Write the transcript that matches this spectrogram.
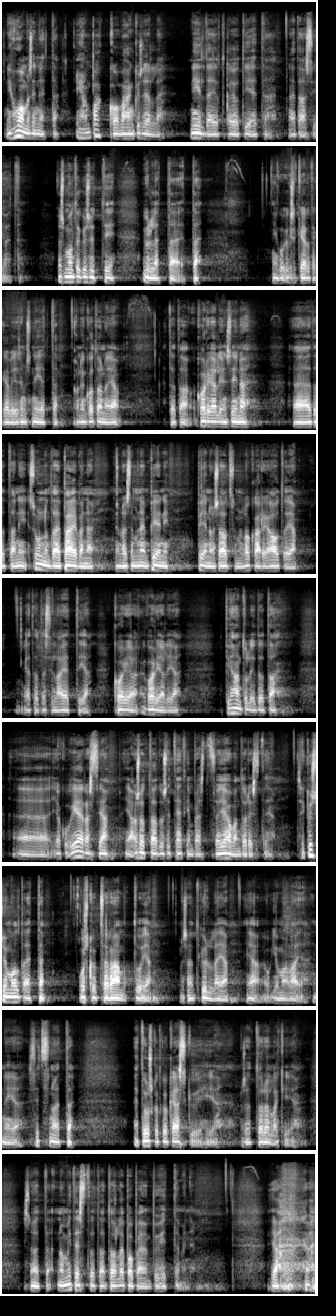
niin huomasin, että ihan pakko on vähän kysellä niiltä, jotka jo tietää näitä asioita. Jos multa kysyttiin yllättää, että niin kuin yksi kerta kävi esimerkiksi niin, että olin kotona ja tota, korjailin siinä ää, tota, niin sunnuntai-päivänä. Meillä oli semmoinen pieni, pienoisauto, semmoinen lokariauto ja, ja tota, sillä ajettiin ja korja, korjaili ja pihan tuli tota, joku vieras ja, ja osoittautui sitten hetken päästä, että se on Jehovan todistaja. Se kysyi multa, että uskotko sä raamattua ja mä sanoin, että kyllä ja, ja Jumala ja niin. Ja sitten sanoi, että, että uskotko käskyihin ja mä sanoin, todellakin. Ja sanoi, että no miten tota, tuo lepopäivän pyhittäminen. Ja,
